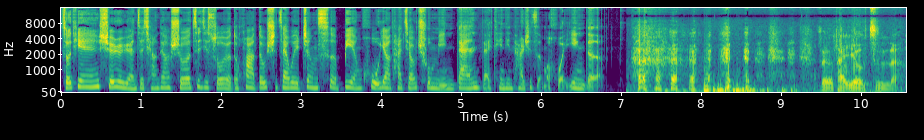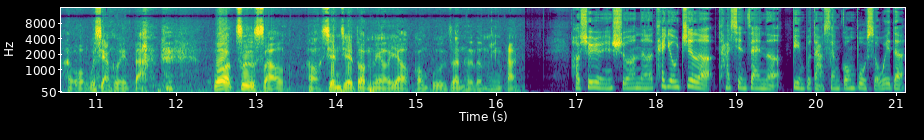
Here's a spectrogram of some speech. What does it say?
昨天薛瑞元则强调说自己所有的话都是在为政策辩护，要他交出名单，来听听他是怎么回应的。这个太幼稚了，我不想回答。不过至少，哈，现阶段没有要公布任何的名单。好，薛瑞元说呢，太幼稚了。他现在呢，并不打算公布所谓的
